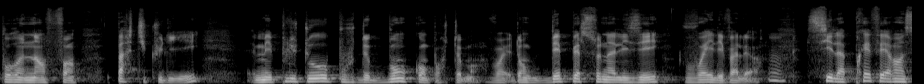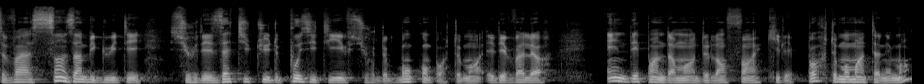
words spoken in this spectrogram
pour un enfant particulier, mais plutôt pour de bons comportements. Donc dépersonnaliser, vous voyez les valeurs. Si la préférence va sans ambiguïté sur des attitudes positives, sur de bons comportements et des valeurs indépendamment de l'enfant qui les porte momentanément,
